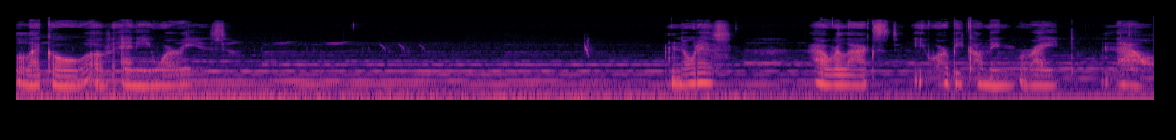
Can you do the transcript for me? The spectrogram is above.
let go of any worries. Notice how relaxed you are becoming right now.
